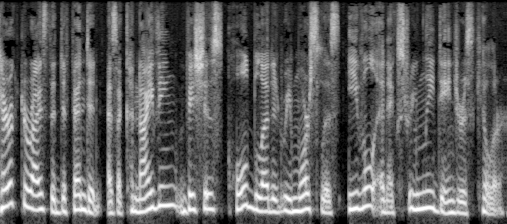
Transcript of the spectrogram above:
characterized the defendant as a conniving, vicious, cold blooded, remorseless, evil, and extremely dangerous killer.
